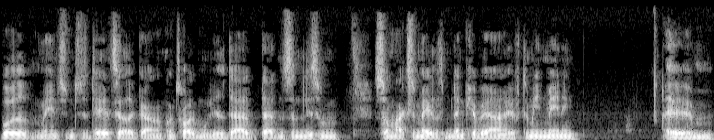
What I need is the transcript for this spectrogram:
både med hensyn til dataadgang og kontrolmulighed, der, der er den sådan ligesom så maksimal, som den kan være, efter min mening. Øhm,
